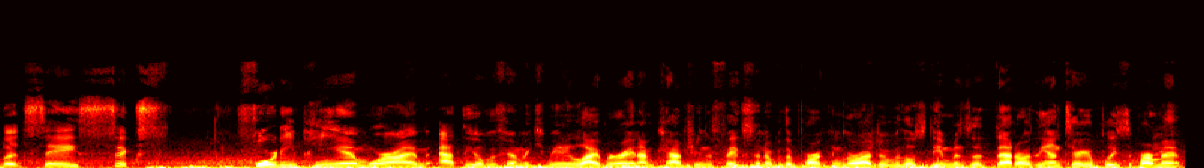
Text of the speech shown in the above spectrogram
let's say, 6:40 p.m., where I'm at the Ovitt Family Community Library and I'm capturing the fake sun over the parking garage over those demons that are the Ontario Police Department.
